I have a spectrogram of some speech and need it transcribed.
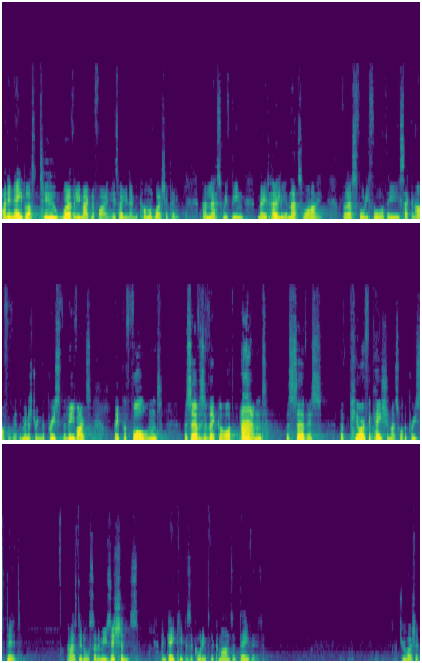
and enable us to worthily magnify His holy name. We can't worship Him unless we've been made holy. And that's why verse 44, the second half of it, the ministering, the priests, the Levites, they performed the service of their God and the service of purification. That's what the priests did, as did also the musicians and gatekeepers according to the commands of David. True worship,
